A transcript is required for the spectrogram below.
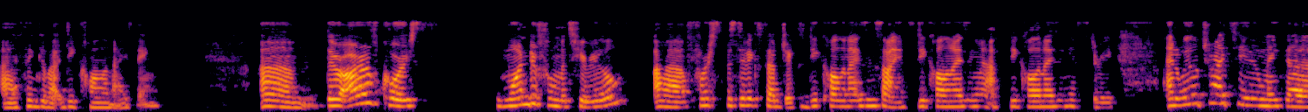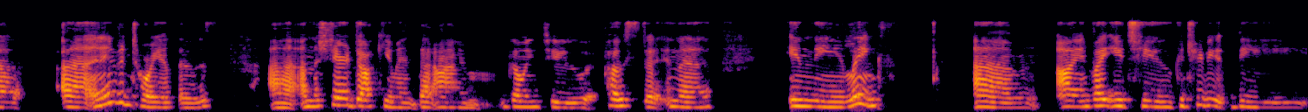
uh, think about decolonizing. Um, there are, of course, wonderful materials uh, for specific subjects, decolonizing science, decolonizing math, decolonizing history. And we'll try to make a, uh, an inventory of those uh, on the shared document that I'm going to post in the in the links, um, I invite you to contribute the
